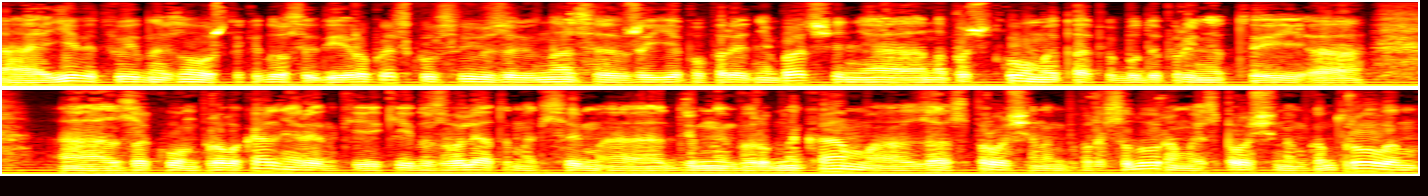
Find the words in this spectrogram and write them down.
Е, Є відповідний знову ж таки досвід Європейського союзу. і В нас вже є попереднє бачення. На початковому етапі буде прийнятий е, е, закон про локальні ринки, який дозволятиме цим дрібним виробникам за спрощеними процедурами, спрощеним контролем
